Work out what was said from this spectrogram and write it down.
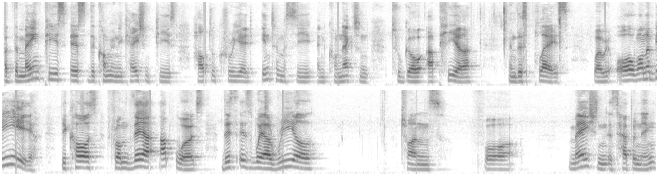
But the main piece is the communication piece, how to create intimacy and connection to go up here in this place where we all want to be. Because from there upwards, this is where real transformation is happening.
